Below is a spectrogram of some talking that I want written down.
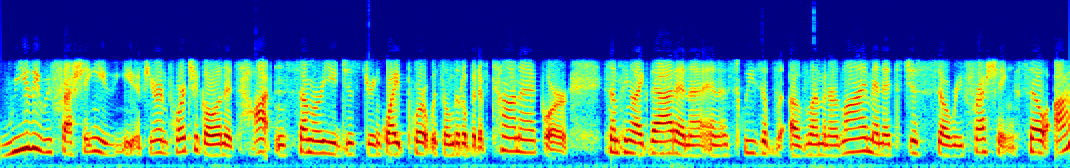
really refreshing. You, you, if you're in Portugal and it's hot in summer, you just drink white port with a little bit of tonic or something like that, and a, and a squeeze of, of lemon or lime, and it's just so refreshing. So I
